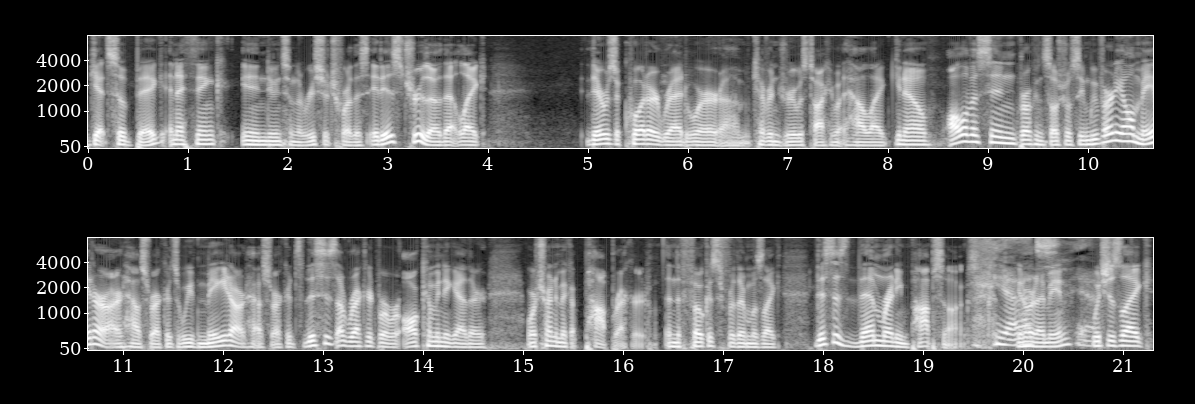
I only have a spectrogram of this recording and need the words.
get so big. And I think in doing some of the research for this, it is true though that like there was a quote I read where um, Kevin Drew was talking about how, like, you know, all of us in Broken Social Scene, we've already all made our art house records, or we've made art house records. This is a record where we're all coming together. We're trying to make a pop record, and the focus for them was like, this is them writing pop songs. Yeah, you know what I mean? yeah. Which is like,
